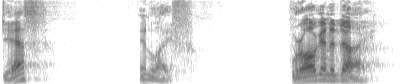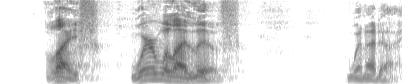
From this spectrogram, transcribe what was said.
death and life. We're all going to die. Life, where will I live when I die?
